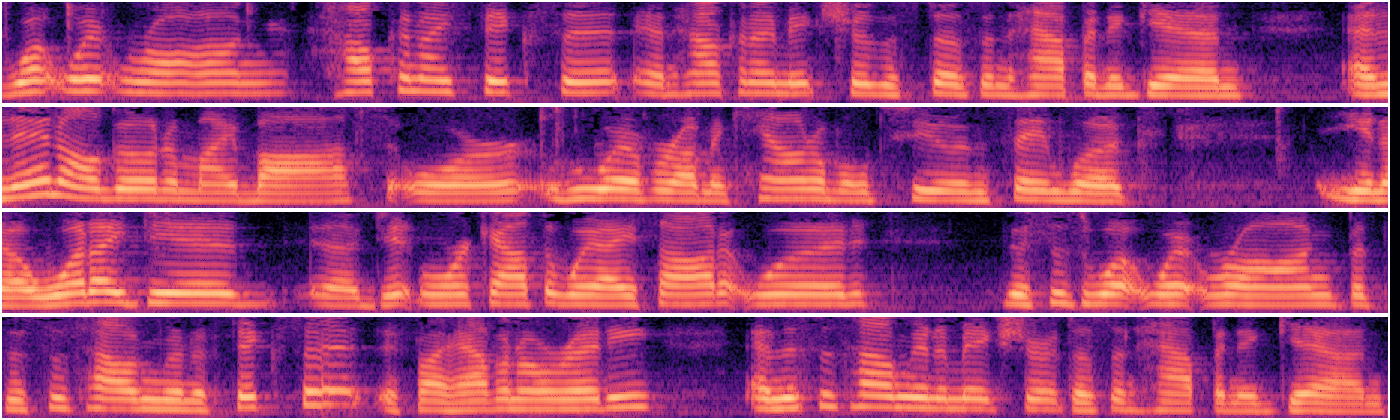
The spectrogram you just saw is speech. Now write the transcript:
what went wrong, how can I fix it, and how can I make sure this doesn't happen again. And then I'll go to my boss or whoever I'm accountable to and say, look, you know, what I did uh, didn't work out the way I thought it would. This is what went wrong, but this is how I'm going to fix it if I haven't already. And this is how I'm going to make sure it doesn't happen again.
